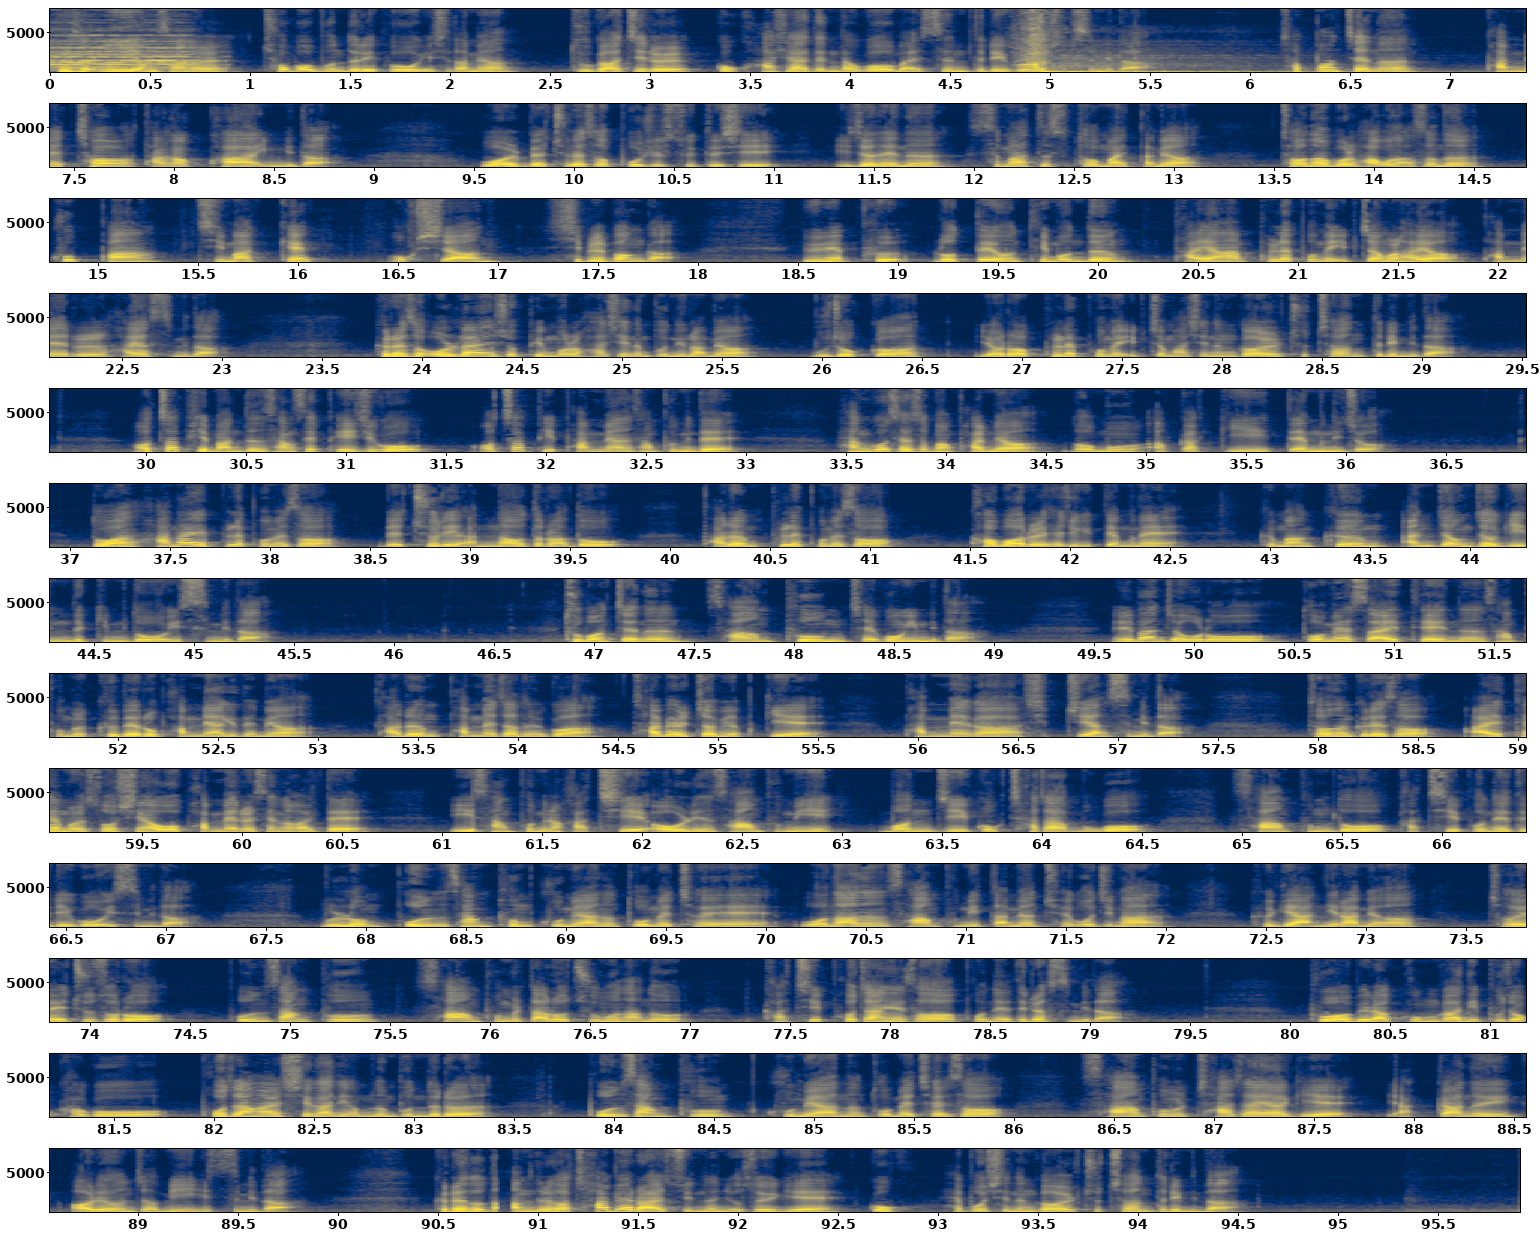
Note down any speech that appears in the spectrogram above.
그래서 이 영상을 초보분들이 보고 계시다면 두 가지를 꼭 하셔야 된다고 말씀드리고 싶습니다. 첫 번째는 판매처 다각화입니다. 월 매출에서 보실 수 있듯이 이전에는 스마트 스토어만 있다면 전업을 하고 나서는 쿠팡, 지마켓, 옥션, 11번가, UMF, 롯데온, 티몬 등 다양한 플랫폼에 입점을 하여 판매를 하였습니다. 그래서 온라인 쇼핑몰을 하시는 분이라면 무조건 여러 플랫폼에 입점하시는 걸 추천드립니다. 어차피 만든 상세 페이지고 어차피 판매한 상품인데 한 곳에서만 팔면 너무 아깝기 때문이죠. 또한 하나의 플랫폼에서 매출이 안 나오더라도 다른 플랫폼에서 커버를 해주기 때문에 그만큼 안정적인 느낌도 있습니다. 두 번째는 사은품 제공입니다. 일반적으로 도매 사이트에 있는 상품을 그대로 판매하게 되면 다른 판매자들과 차별점이 없기에 판매가 쉽지 않습니다. 저는 그래서 아이템을 소싱하고 판매를 생각할 때 이 상품이랑 같이 어울리는 사은품이 뭔지 꼭 찾아보고 사은품도 같이 보내드리고 있습니다. 물론 본 상품 구매하는 도매처에 원하는 사은품이 있다면 최고지만 그게 아니라면 저의 주소로 본 상품, 사은품을 따로 주문한 후 같이 포장해서 보내드렸습니다. 부업이라 공간이 부족하고 포장할 시간이 없는 분들은 본 상품 구매하는 도매처에서 사은품을 찾아야 하기에 약간의 어려운 점이 있습니다. 그래도 남들과 차별화할 수 있는 요소이기에 꼭 해보시는 걸 추천드립니다.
